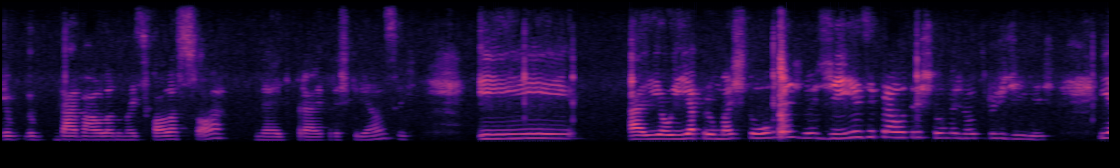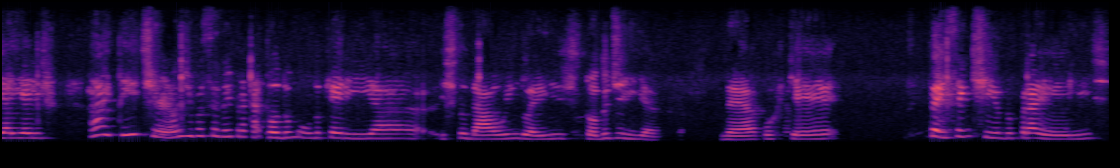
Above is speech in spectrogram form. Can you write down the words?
eu, eu dava aula numa escola só, né, para as crianças, e aí eu ia para umas turmas nos dias e para outras turmas nos outros dias. E aí eles, ai, teacher, onde você vem para cá? Todo mundo queria estudar o inglês todo dia, né? Porque fez sentido para eles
